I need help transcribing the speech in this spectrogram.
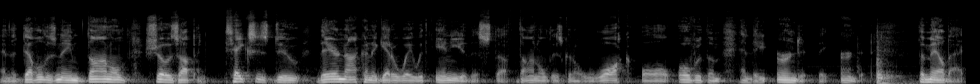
and the devil is named Donald, shows up and takes his due. They're not going to get away with any of this stuff. Donald is going to walk all over them, and they earned it. They earned it. The mailbag.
